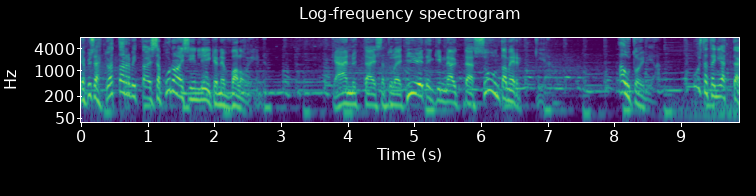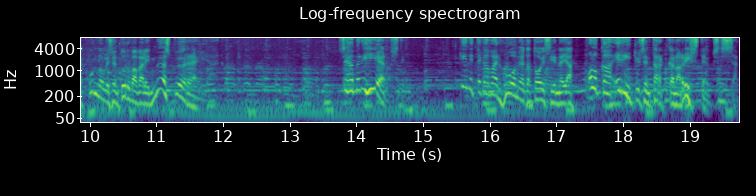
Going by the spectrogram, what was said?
ja pysähtyä tarvittaessa punaisiin liikennevaloihin. Käännyttäessä tulee tietenkin näyttää suuntamerkkiä. Autoilija, muistaten jättää kunnollisen turvavälin myös pyöräilijään. Sehän meni hienosti. Kiinnittäkää vain huomiota toisiinne ja olkaa erityisen tarkkana risteyksissä.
